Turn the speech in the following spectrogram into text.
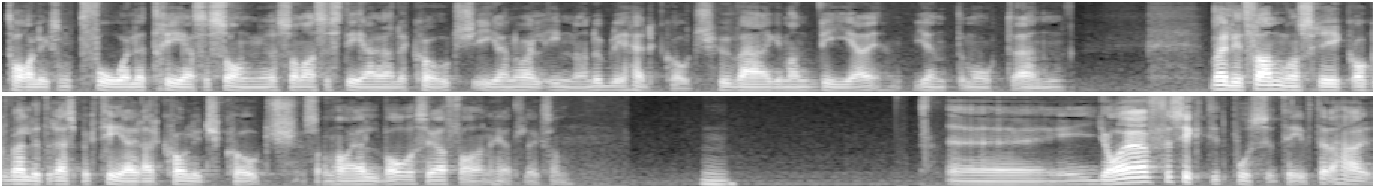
ta liksom två eller tre säsonger som assisterande coach i NHL innan du blir headcoach. Hur väger man det gentemot en väldigt framgångsrik och väldigt respekterad college coach som har 11 års erfarenhet liksom. Mm. Uh, jag är försiktigt positiv till det här.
